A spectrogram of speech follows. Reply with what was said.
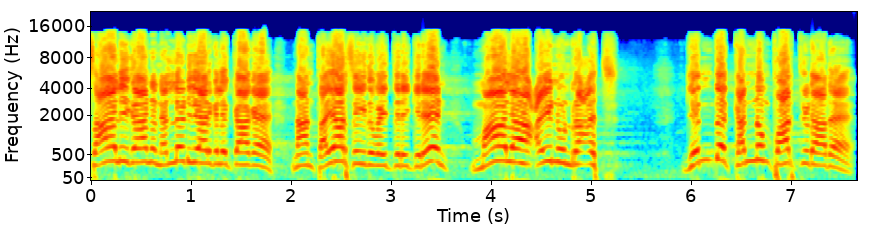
சாலிகான நல்லடியார்களுக்காக நான் தயார் செய்து வைத்திருக்கிறேன். மாலா ஐனுன் ராஜ் எந்த கண்ணும் பார்த்திடாத.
